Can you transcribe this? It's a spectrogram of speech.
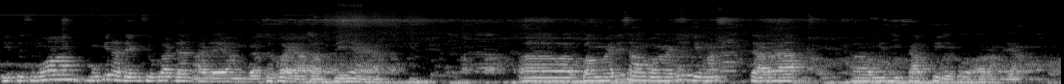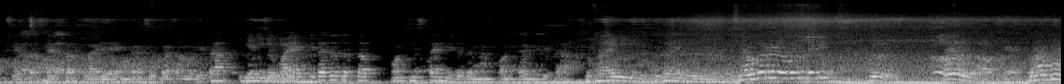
itu semua mungkin ada yang suka dan ada yang nggak suka ya pastinya ya. Eh, Bang Medi sama Bang Regi gimana cara eh, menyikapi gitu orang yang haters-haters lah ya, yang nggak suka sama kita Iya, iya, supaya iya. kita tuh tetap konsisten gitu dengan konten kita. baik baik siapa dulu namanya tadi Dul Dul Oke. Prabu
